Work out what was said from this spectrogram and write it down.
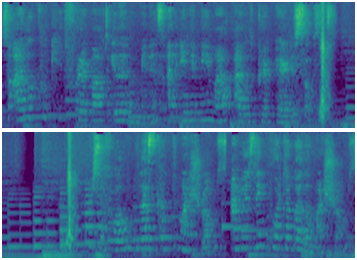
So I will cook it for about 11 minutes and in the meanwhile I will prepare the sauce. First of all, let's cut the mushrooms. I'm using portobello mushrooms.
